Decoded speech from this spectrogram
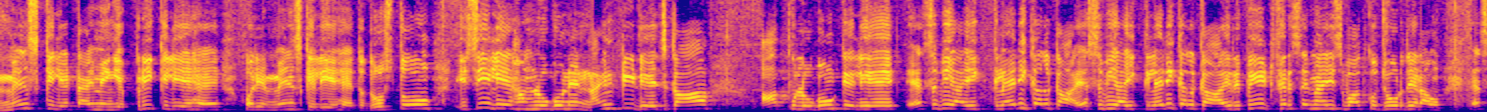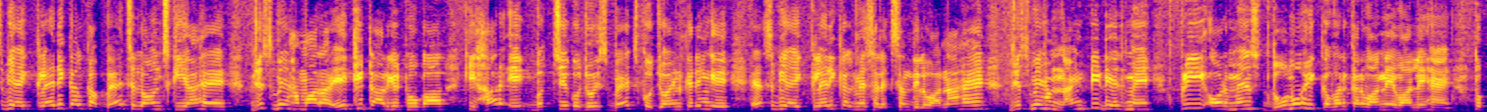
मेंस के लिए टाइमिंग ये प्री के लिए है और ये मेंस के लिए है। तो दोस्तों, इसीलिए हम लोगों ने नाइन्टी डेज़ का आप लोगों के लिए एस बी आई क्लैरिकल का एस बी आई क्लैरिकल का आई रिपीट फिर से मैं इस बात को ज़ोर दे रहा हूँ। एस बी आई क्लैरिकल का बैच लॉन्च किया है, जिसमें हमारा एक ही टारगेट होगा कि हर एक बच्चे को जो इस बैच को ज्वाइन करेंगे एस बी आई क्लैरिकल में सिलेक्शन दिलवाना है, जिसमें हम 90 डेज़ में प्री और मेंस दोनों ही कवर करवाने वाले हैं। तो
